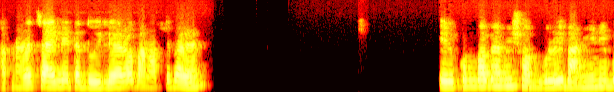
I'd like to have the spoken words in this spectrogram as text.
আপনারা চাইলে এটা দুই লেয়ারও বানাতে পারেন। এরকম ভাবে আমি সবগুলোই বানিয়ে নেব।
